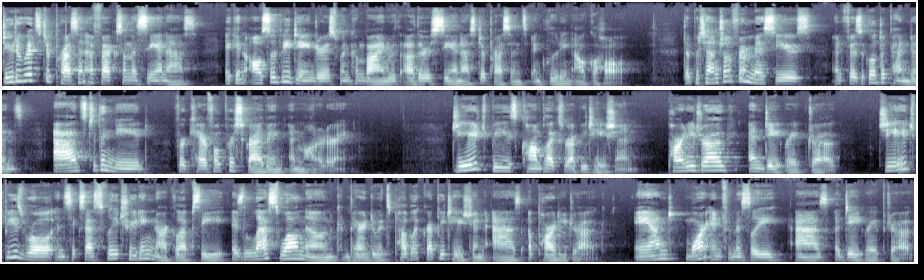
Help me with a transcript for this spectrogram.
Due to its depressant effects on the CNS, it can also be dangerous when combined with other CNS depressants, including alcohol. The potential for misuse and physical dependence adds to the need for careful prescribing and monitoring. GHB's complex reputation, party drug and date rape drug, GHB's role in successfully treating narcolepsy is less well known compared to its public reputation as a party drug, and, more infamously, as a date rape drug.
